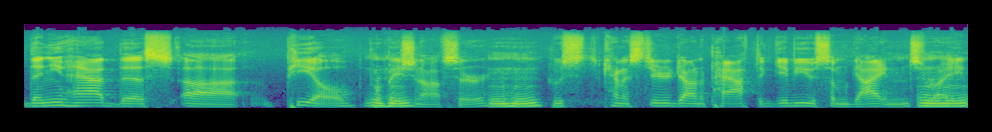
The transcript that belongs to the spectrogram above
then you had this uh, PO probation officer Mm-hmm. who kind of steered you down a path to give you some guidance, Mhm. right?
